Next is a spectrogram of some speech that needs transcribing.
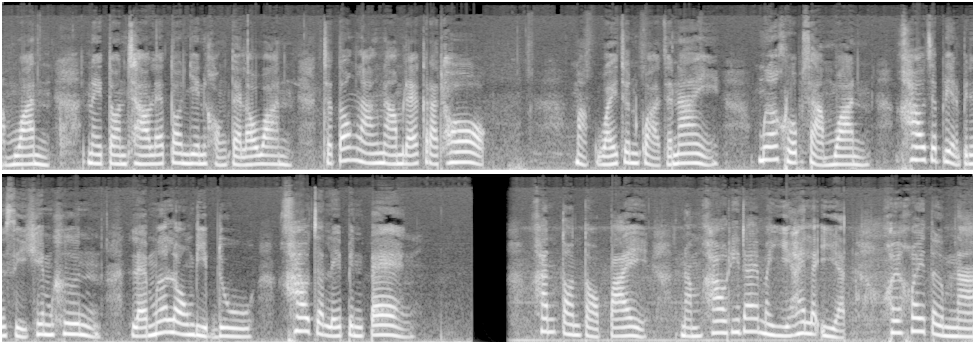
3 วัน ในตอนเช้าและตอนเย็นของแต่ละวัน จะต้องล้างน้ำและกระทอก หมักไว้จนกว่าจะไหม้เมื่อครบ 3 วัน ข้าวจะเปลี่ยนเป็นสีเข้มขึ้น และเมื่อลองบีบดู ข้าวจะเละเป็นแป้ง ขั้นตอนต่อไปนำข้าวที่ได้มายีให้ละเอียด ค่อยๆเติมน้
